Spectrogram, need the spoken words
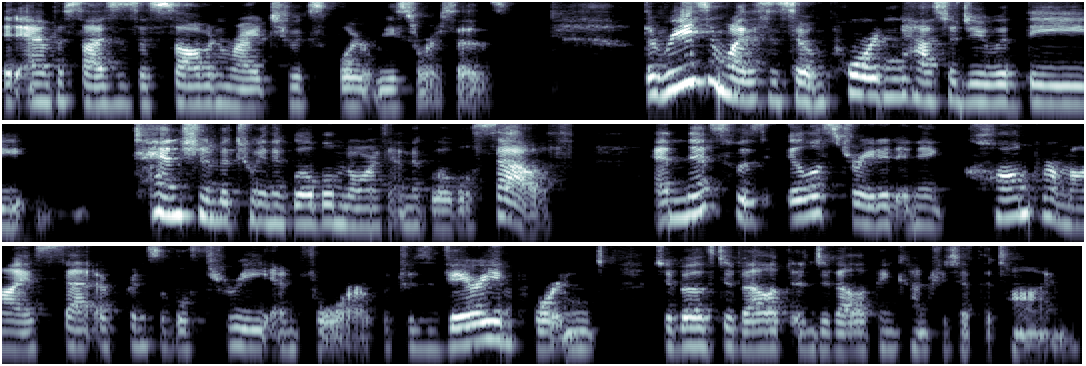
It emphasizes a sovereign right to exploit resources. The reason why this is so important has to do with the tension between the global north and the global south. And this was illustrated in a compromise set of Principle 3 and 4, which was very important to both developed and developing countries at the time.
